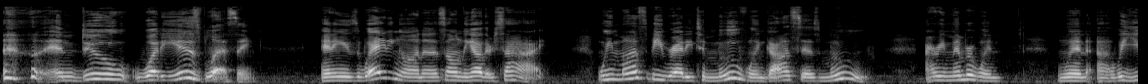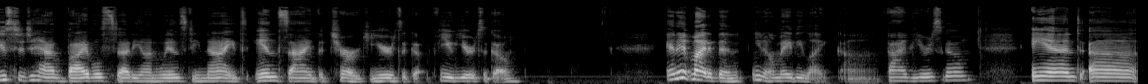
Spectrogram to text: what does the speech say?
and do what he is blessing. And he's waiting on us on the other side. We must be ready to move when God says move. I remember when when uh, we used to have Bible study on Wednesday nights inside the church years ago, a few years ago. And it might have been, you know, maybe like uh, five years ago. And uh,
